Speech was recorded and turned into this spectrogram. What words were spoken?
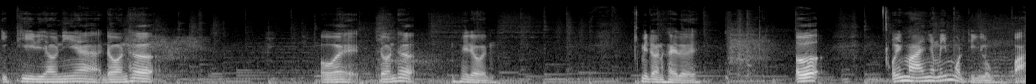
อีกทีเดียวเนี่ย โดนเถอะ โอ้ย โดนเถอะ ไม่โดน ไม่โดนใครเลย เออ โอ้ยไม้ยังไม่หมดอีกหรอวะ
